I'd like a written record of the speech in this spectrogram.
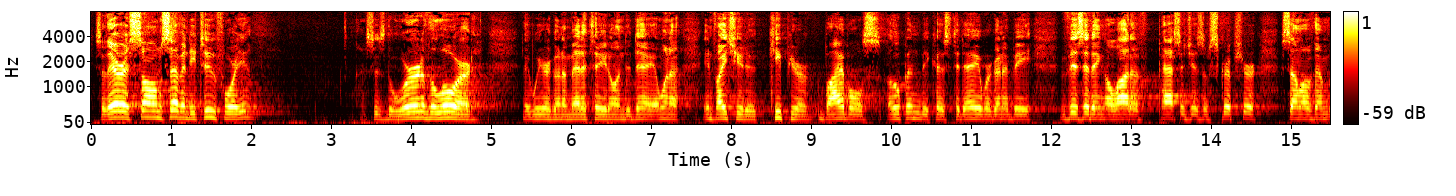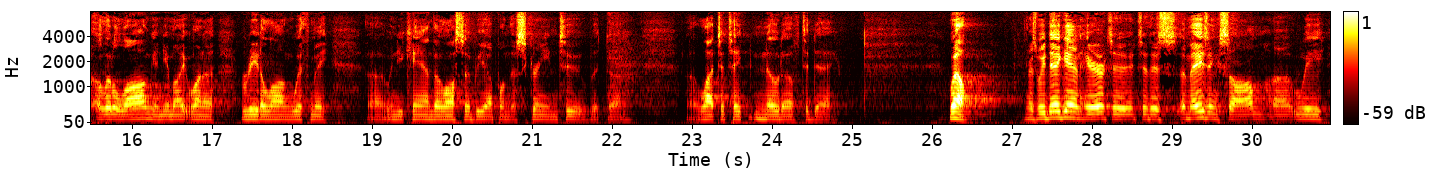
So there is Psalm 72 for you. This is the word of the Lord that we are going to meditate on today. I want to invite you to keep your Bibles open because today we're going to be visiting a lot of passages of Scripture, some of them a little long, and you might want to read along with me uh, when you can. They'll also be up on the screen too, but uh, a lot to take note of today. Well, as we dig in here to, to this amazing psalm, uh, we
